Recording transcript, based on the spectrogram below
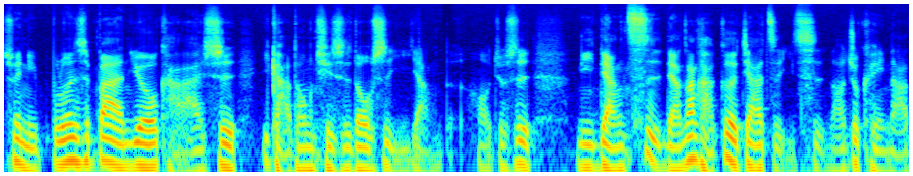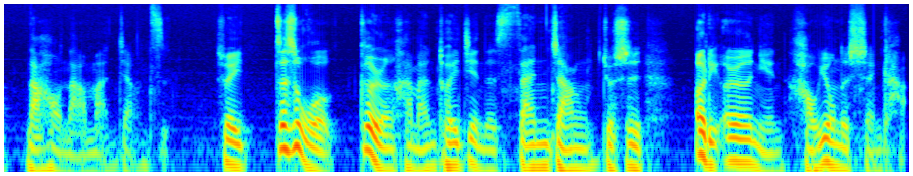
所以你不论是办悠游卡还是一卡通，其实都是一样的。好，就是你两次两张卡各加值一次，然后就可以拿拿好拿满这样子。所以这是我个人还蛮推荐的三张，就是二零二二年好用的神卡。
